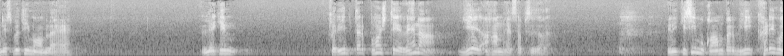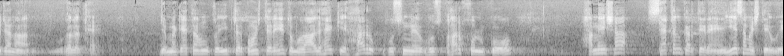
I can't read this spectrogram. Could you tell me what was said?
नस्बती मामला है, लेकिन करीब तर पहुँचते रहना ये अहम है सबसे ज़्यादा। यानी किसी मुकाम पर भी खड़े हो जाना गलत है। जब मैं कहता हूँ करीब तर पहुँचते रहें तो मुराद है कि हर हुस्न हुस, हर खुल को हमेशा सैकल करते रहें। ये समझते हुए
